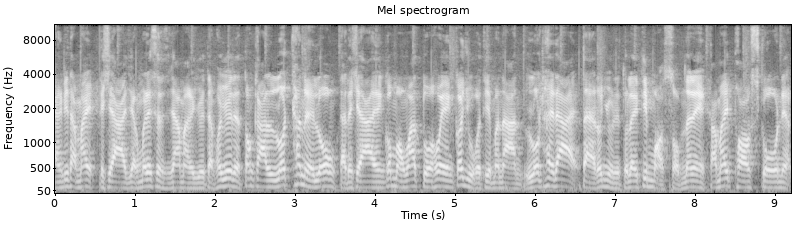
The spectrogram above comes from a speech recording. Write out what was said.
งที่ทำให้ DKR ยังไม่ได้เซ็นสัญญาใหม่กับยูแต่เพราะยูแต่ต้องการลดค่าเหนื่อยลงแต่ DKR เองก็มองว่าตัวเขาเองก็อยู่กับทีมมานานลดให้ได้ แต่ต้องอยู่ในตัวเลขที่เหมาะสมนั่นเองทำให้พอสโกเนี่ย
